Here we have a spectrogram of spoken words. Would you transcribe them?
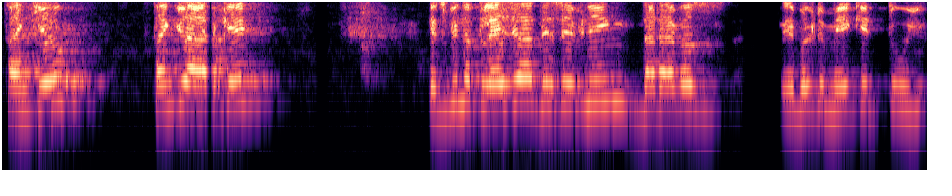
Thank you. Thank you, RK. It's been a pleasure this evening that I was able to make it to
